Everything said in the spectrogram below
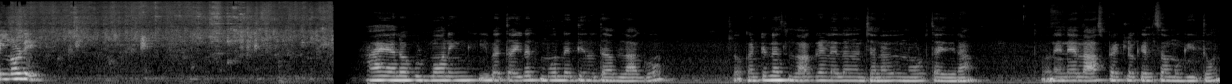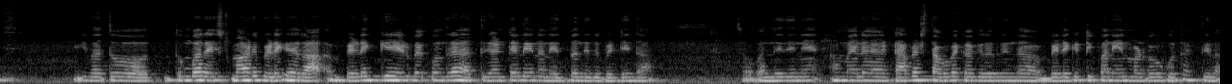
ಇಲ್ಲಿ ನೋಡಿ. ಹಾಯ್ ಹಲೋ ಗುಡ್ ಮಾರ್ನಿಂಗ್ ಇವತ್ತು ಐವತ್ತು ಮೂರನೇ ದಿನದ ವ್ಲಾಗು ಸೊ ಕಂಟಿನ್ಯೂಸ್ ವ್ಲಾಗ್ಗಳನ್ನೆಲ್ಲ ನನ್ನ ಚಾನಲಲ್ಲಿ ನೋಡ್ತಾ ಇದ್ದೀರಾ? ಸೊ ನೆನ್ನೆ ಲಾಸ್ಟ್ ಪೆಟ್ಲು ಕೆಲಸ ಮುಗೀತು. ಇವತ್ತು ತುಂಬ ರೆಸ್ಟ್ ಮಾಡಿ ಬೆಳಗ್ಗೆ ರಾ, ಬೆಳಗ್ಗೆ ಹೇಳಬೇಕು ಅಂದರೆ ಹತ್ತು ಗಂಟೆಲಿ ನಾನು ಎದ್ದು ಬಂದಿದ್ದು ಬೆಡ್ಡಿಂದ ಸೊ ಬಂದಿದ್ದೀನಿ. ಆಮೇಲೆ ಟ್ಯಾಬ್ಲೆಟ್ಸ್ ತಗೋಬೇಕಾಗಿರೋದ್ರಿಂದ ಬೆಳಗ್ಗೆ ಟಿಫನ್ ಏನು ಮಾಡಬೇಕು ಗೊತ್ತಾಗ್ತಿಲ್ಲ.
